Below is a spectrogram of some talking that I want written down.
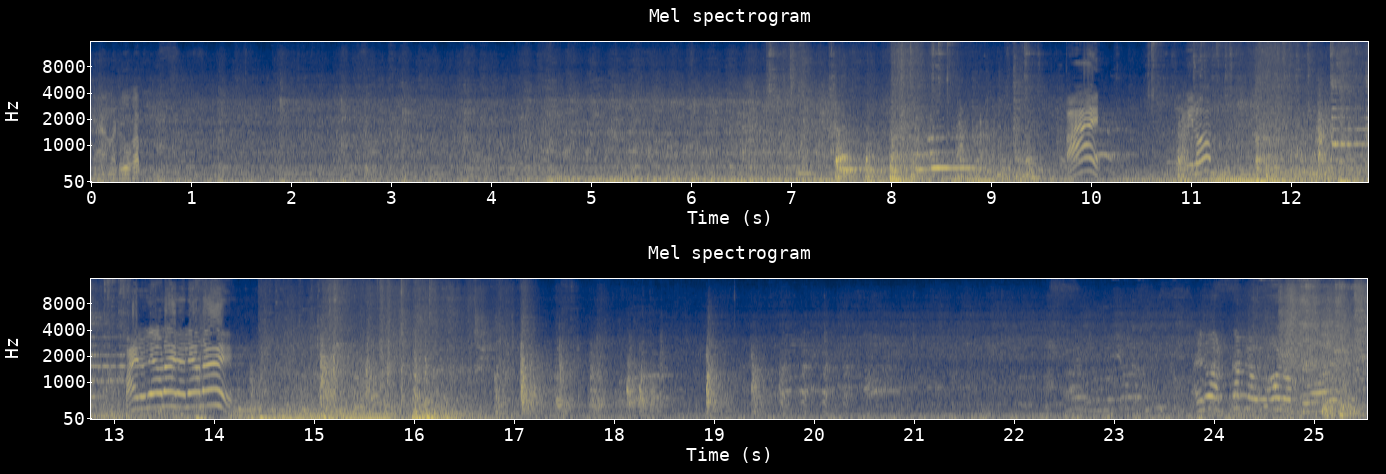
นะฮะมา ดูครับ ไปมีลมไปเร็วๆเลยเร็วๆเลยไอ้รถก็จะเอารถหัวเ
